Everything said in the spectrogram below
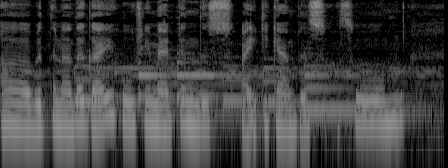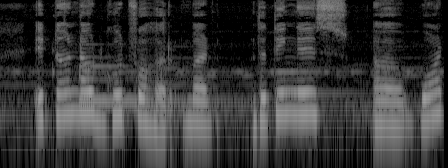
uh, with another guy who she met in this IT campus. So it turned out good for her. But the thing is uh, what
